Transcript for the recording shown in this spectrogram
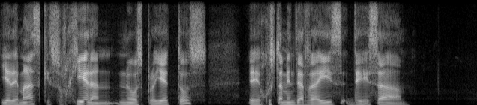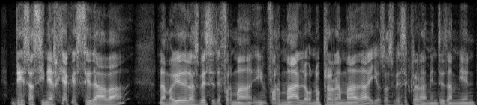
y además que surgieran nuevos proyectos eh, justamente a raíz de esa, de esa sinergia que se daba la mayoría de las veces de forma informal o no programada y otras veces claramente también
